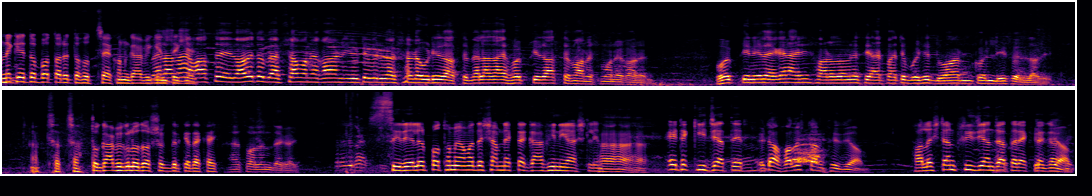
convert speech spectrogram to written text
অনেকেই তো প্রতারিত হচ্ছে এখন গাভী কিনতে গিয়ে। হচ্ছে এইভাবে তো ব্যবসা মনে করেন ইউটিউবের ব্যবসাটা উঠে যাচ্ছে। মেলা যায় হইপকি যাচ্ছে মানুষ মনে করেন। হইপকি নিলে এখানে আসি সরজমিনে চেয়ার পাতে বসে দোয়ান করে নিয়ে চলে যাবে। আচ্ছা আচ্ছা। তো গাভীগুলো দর্শকদেরকে দেখাই। হ্যাঁ চলেন দেখাই। সিরিয়ালের প্রথমে আমাদের সামনে একটা গাভী নিয়ে আসলেন। হ্যাঁ হ্যাঁ হ্যাঁ। এটা কি জাতের? এটা হলস্টান ফিজিয়াম হলস্টান ফ্রিজিয়ান জাতের একটা গাভী।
